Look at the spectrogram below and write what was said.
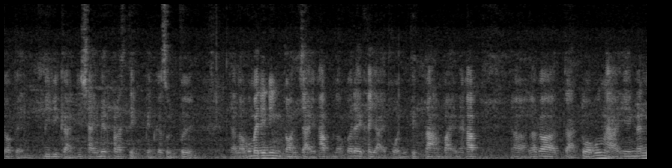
ก็เป็นบีบีกันที่ใช้เม็ดพลาสติกเป็นกระสุนปืน แต่เราก็ไม่ได้นิ่งตอนใจครับ เราก็ได้ขยายผลติดตามไปนะครับแล้วก็จากตัวผู้ต้องหาเองนั้น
